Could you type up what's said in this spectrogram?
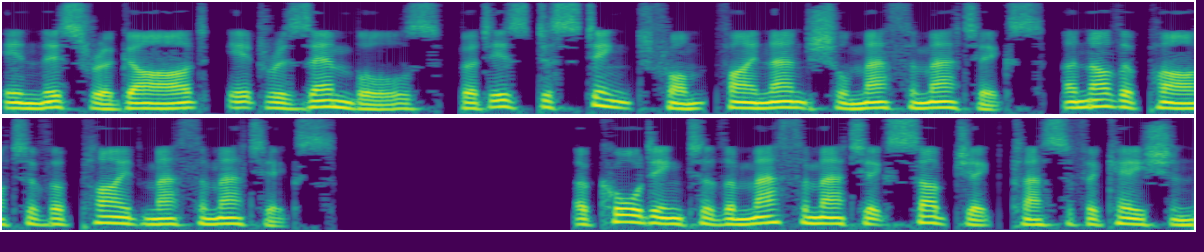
In this regard, it resembles but is distinct from financial mathematics, another part of applied mathematics. According to the Mathematics Subject Classification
